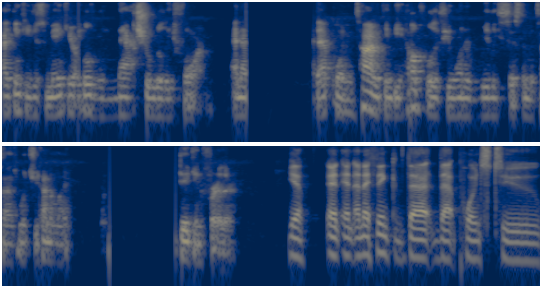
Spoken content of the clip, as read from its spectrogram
I think you just make your label will naturally form. That point in time, it can be helpful if you want to really systematize what you kind of like dig in further. Yeah. And, and and I think that that points to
